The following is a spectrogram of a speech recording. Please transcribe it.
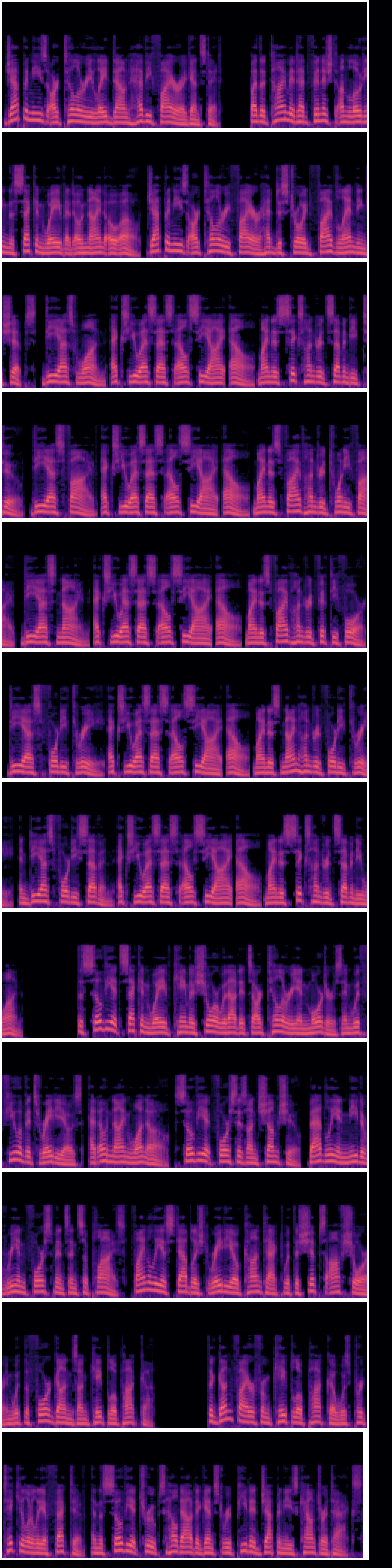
Japanese artillery laid down heavy fire against it. By the time it had finished unloading the second wave at 0900, Japanese artillery fire had destroyed five landing ships, DS-1 ex-USS LCI L-672, DS-5 ex-USS LCI L-525, DS-9 ex-USS LCI L-554, DS-43 ex-USS LCI L-943, and DS-47 ex-USS LCI L-6 671. The Soviet second wave came ashore without its artillery and mortars and with few of its radios. At 0910, Soviet forces on Shumshu, badly in need of reinforcements and supplies, finally established radio contact with the ships offshore and with the four guns on Cape Lopatka. The gunfire from Cape Lopatka was particularly effective, and the Soviet troops held out against repeated Japanese counterattacks.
